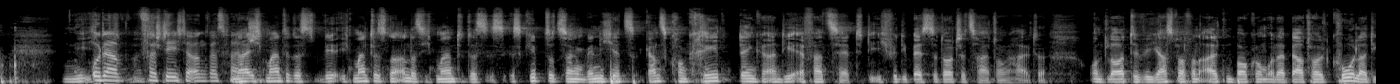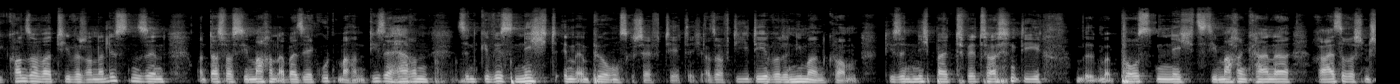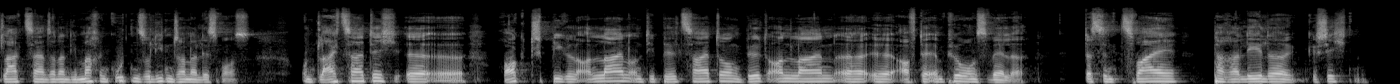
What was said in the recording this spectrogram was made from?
Nee, ich, Oder ich, verstehe ich da irgendwas falsch? Nein, ich meinte das, ich meinte es nur anders. Ich meinte, dass es, es gibt sozusagen, wenn ich jetzt ganz konkret denke an die FAZ, die ich für die beste deutsche Zeitung halte, und Leute wie Jasper von Altenbockum oder Berthold Kohler, die konservative Journalisten sind und das, was sie machen, aber sehr gut machen. Diese Herren sind gewiss nicht im Empörungsgeschäft tätig. Also auf die Idee würde niemand kommen. Die sind nicht bei Twitter, die posten nichts, die machen keine reißerischen Schlagzeilen, sondern die machen guten, soliden Journalismus. Und gleichzeitig äh, äh, rockt Spiegel Online und die Bildzeitung Bild Online äh, äh, auf der Empörungswelle. Das sind zwei parallele Geschichten.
